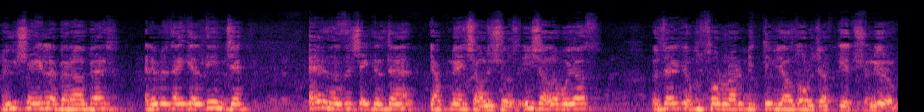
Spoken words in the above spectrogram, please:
Büyükşehir'le beraber elimizden geldiğince en hızlı şekilde yapmaya çalışıyoruz. İnşallah bu yaz özellikle bu sorular bitti bir yaz olacak diye düşünüyorum.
